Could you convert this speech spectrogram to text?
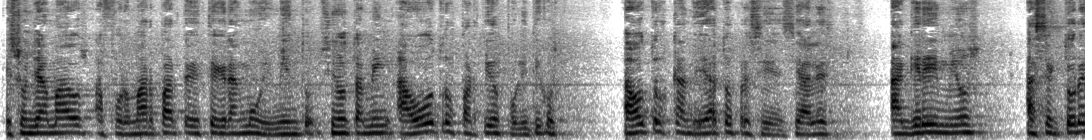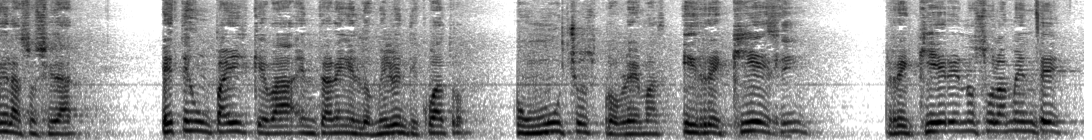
que son llamados a formar parte de este gran movimiento, sino también a otros partidos políticos, a otros candidatos presidenciales, a gremios, a sectores de la sociedad. Este es un país que va a entrar en el 2024 con muchos problemas y requiere, requiere no solamente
